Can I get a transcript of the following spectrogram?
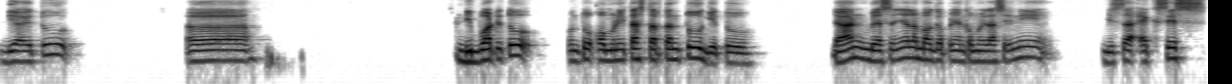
dia itu eh dibuat itu untuk komunitas tertentu gitu. Dan biasanya lembaga penyiaran komunitas ini bisa eksis.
